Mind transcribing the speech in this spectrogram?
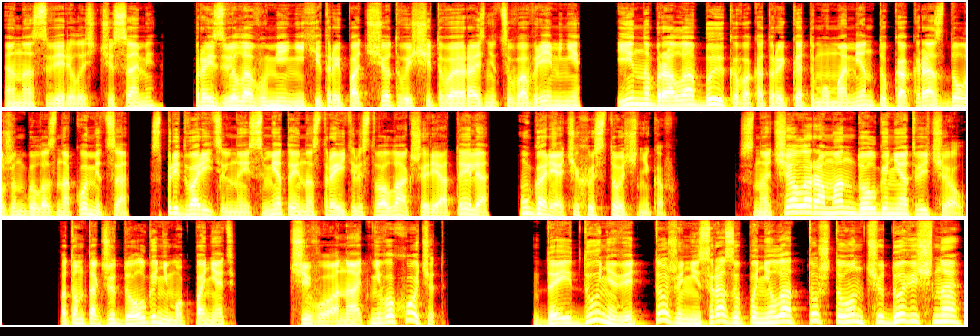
Она сверилась часами, произвела в уме нехитрый подсчет, высчитывая разницу во времени, и набрала Быкова, который к этому моменту как раз должен был ознакомиться с предварительной сметой на строительство лакшери-отеля у горячих источников. Сначала Роман долго не отвечал. Потом так же долго не мог понять, чего она от него хочет. Да и Дуня ведь тоже не сразу поняла то, что он чудовищно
